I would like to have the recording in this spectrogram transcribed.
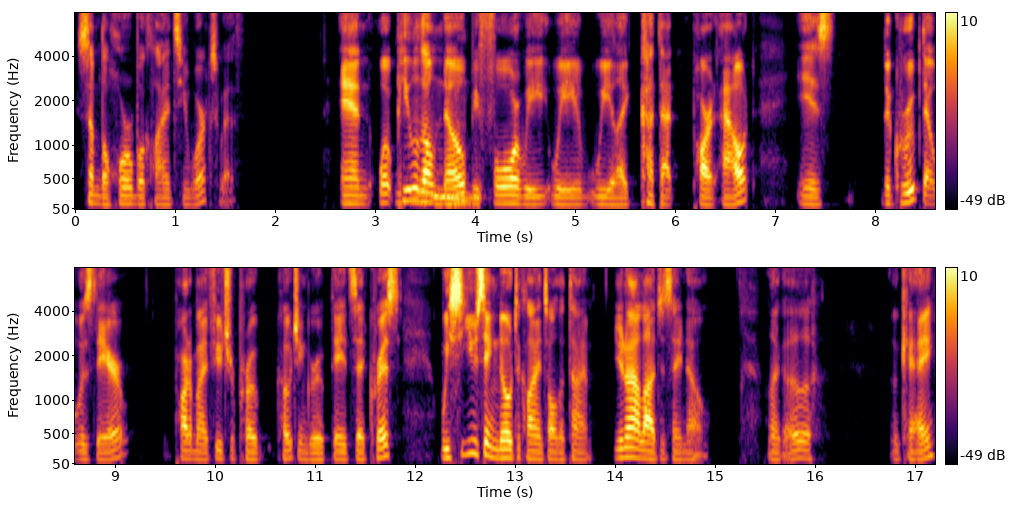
some of the horrible clients he works with. And what people don't know Mm. before we we we like cut that part out is the group that was there, part of my Futur Pro coaching group, they had said, Chris, we see you saying no to clients all the time. You're not allowed to say no. I'm like, oh, okay.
